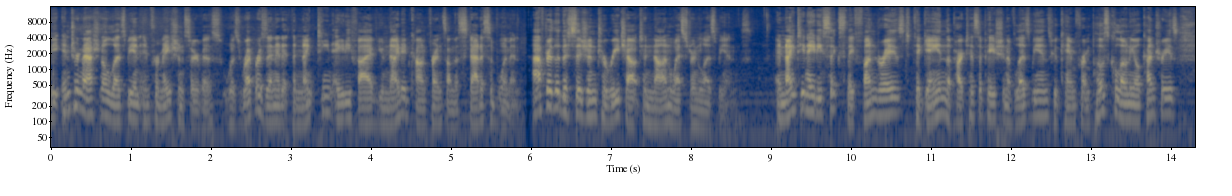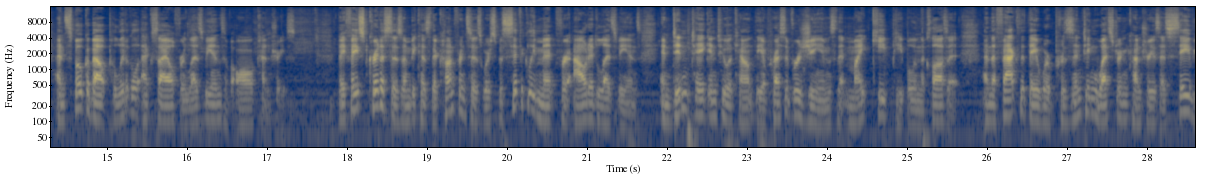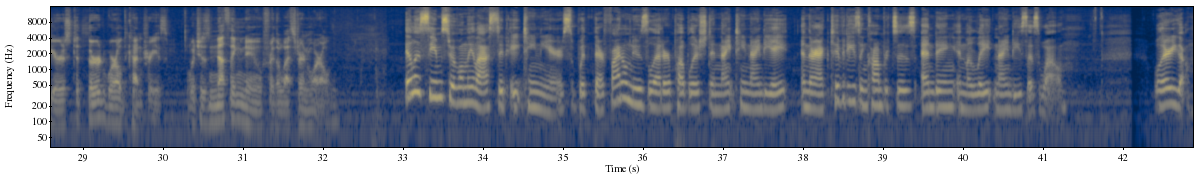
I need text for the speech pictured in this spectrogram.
The International Lesbian Information Service was represented at the 1985 United Conference on the Status of Women after the decision to reach out to non Western lesbians. In 1986, they fundraised to gain the participation of lesbians who came from post colonial countries and spoke about political exile for lesbians of all countries. They faced criticism because their conferences were specifically meant for outed lesbians and didn't take into account the oppressive regimes that might keep people in the closet, and the fact that they were presenting Western countries as saviors to third world countries, which is nothing new for the Western world. ILIS seems to have only lasted 18 years, with their final newsletter published in 1998 and their activities and conferences ending in the late 90s as well. Well, there you go.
